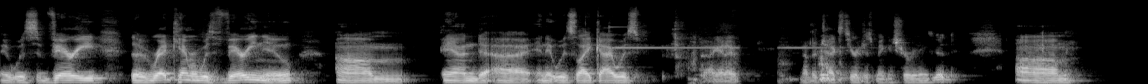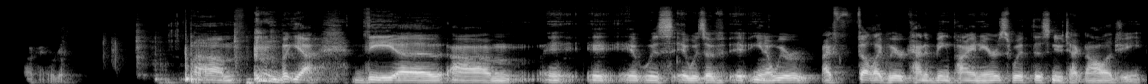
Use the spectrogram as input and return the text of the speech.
It was very the red camera was very new, um, and uh, and it was like I was. I got a, another text here, just making sure everything's good. Um, okay, we're good. Um, but yeah, the uh, um, it, it, it was it was a it- you know we were I felt like we were kind of being pioneers with this new technology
